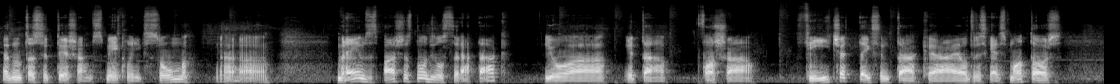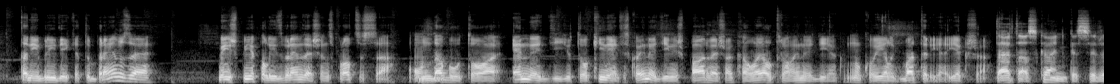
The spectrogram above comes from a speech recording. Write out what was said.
Bet, nu, tas ir tiešām smieklīgs summa. Bremzes pašas nodilst retāk, jo ir tā foršā feature, teiksim tā, ka elektriskais motors, tad brīdī, kad tu bremzē, viņš piepalīdz bremzēšanas procesā un mhm. dabū to enerģiju, to kinētisko enerģiju. Viņš pārvērš atkal elektroenerģiju, nu, ko ielikt baterijā iekšā. Tā ir tā skaņa, kas ir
